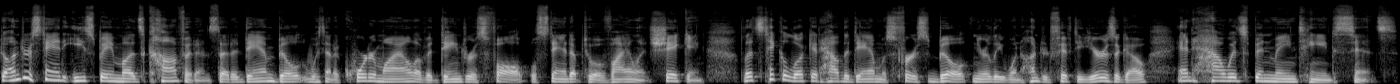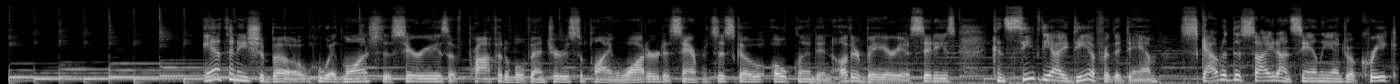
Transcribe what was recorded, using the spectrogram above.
To understand East Bay Mud's confidence that a dam built within a quarter mile of a dangerous fault will stand up to a violent shaking, let's take a look at how the dam was first built nearly 150 years ago and how it's been maintained since. Anthony Chabot, who had launched a series of profitable ventures supplying water to San Francisco, Oakland, and other Bay Area cities, conceived the idea for the dam, scouted the site on San Leandro Creek,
